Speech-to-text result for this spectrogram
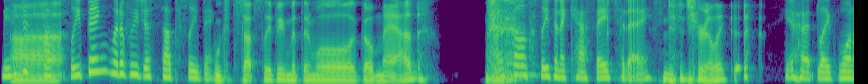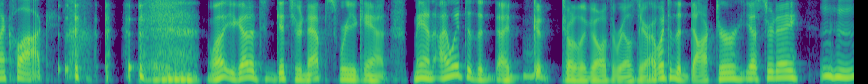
Maybe just Uh, stop sleeping. What if we just stop sleeping? We could stop sleeping, but then we'll go mad. I fell asleep in a cafe today. Did you really? Yeah, at like one o'clock. well, you got to get your naps where you can. Man, I went to the. I could totally go off the rails there. I went to the doctor yesterday. hmm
